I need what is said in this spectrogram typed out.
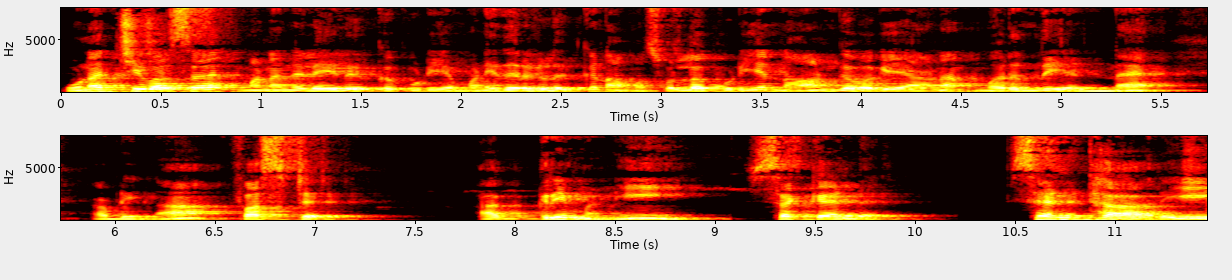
உணர்ச்சி வச மனநிலையில் இருக்கக்கூடிய மனிதர்களுக்கு நாம் சொல்லக்கூடிய நான்கு வகையான மருந்து என்ன? அப்படின்னா first agrimony second centaury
